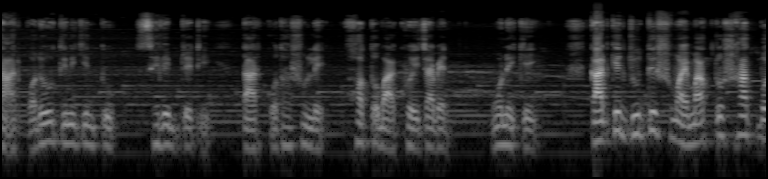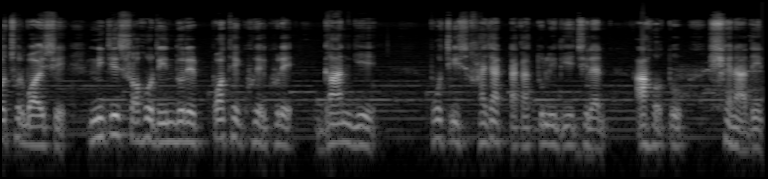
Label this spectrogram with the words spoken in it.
তারপরেও তিনি কিন্তু সেলিব্রিটি, তার কথা শুনলে হতবাক হয়ে যাবেন অনেকেই। কার্গিল যুদ্ধের সময় মাত্র সাত বছর বয়সে নিজের শহর ইন্দোরের পথে ঘুরে ঘুরে গান গিয়ে পঁচিশ হাজার টাকা তুলে দিয়েছিলেন আহত সেনাদের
